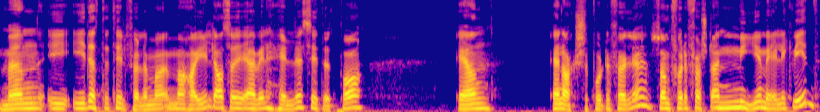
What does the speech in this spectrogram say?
men i, i dette tilfellet med, med high altså jeg ville heller sittet på en, en aksjeportefølje som for det første er mye mer likvid.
